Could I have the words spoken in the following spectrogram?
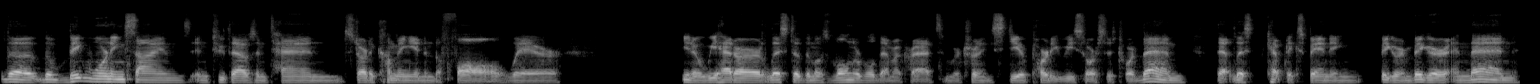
the the big warning signs in 2010 started coming in in the fall, where you know, we had our list of the most vulnerable Democrats and we're trying to steer party resources toward them. That list kept expanding bigger and bigger. And then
